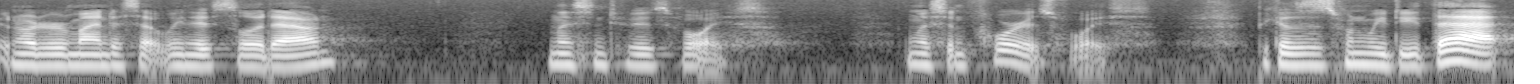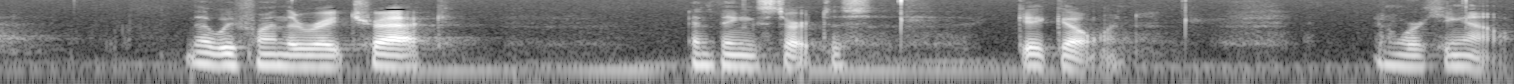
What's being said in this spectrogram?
in order to remind us that we need to slow down and listen to His voice and listen for His voice. Because it's when we do that that we find the right track and things start to get going and working out.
